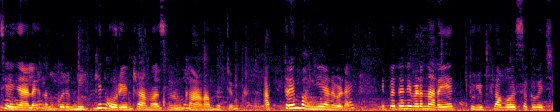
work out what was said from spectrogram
വെച്ച് കഴിഞ്ഞാൽ നമുക്കൊരു മിക്ക കൊറിയൻ ഡ്രാമാസിൽ നമുക്ക് കാണാൻ പറ്റും. അത്രയും ഭംഗിയാണ് ഇവിടെ. ഇപ്പം തന്നെ ഇവിടെ നിറയെ തുലി ഫ്ലവേഴ്സ് ഒക്കെ വെച്ച്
